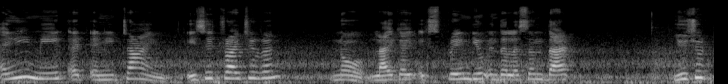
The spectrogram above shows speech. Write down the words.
any meal at any time. Is it right children? No. Like i explained you in the lesson that you should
